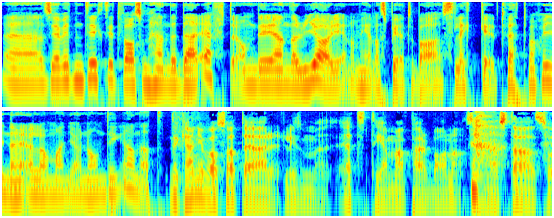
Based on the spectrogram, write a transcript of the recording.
Eh, så jag vet inte riktigt vad som händer därefter. Om det är det enda du gör genom hela spelet och bara släcker tvättmaskiner eller om man gör någonting annat. Det kan ju vara så att det är liksom ett tema per bana. Så nästa så,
